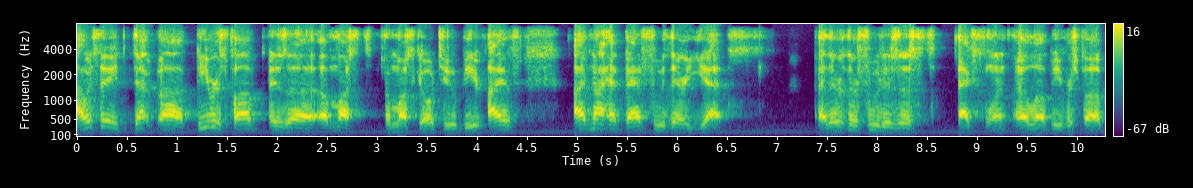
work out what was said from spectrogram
I would say that uh, Beaver's Pub is a, a, must a must go to. Be- I've I've not had bad food there yet. Uh, their their food is just excellent. I love Beaver's Pub.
